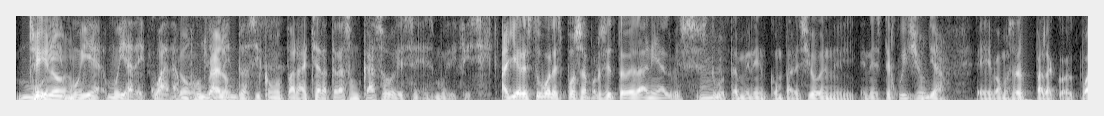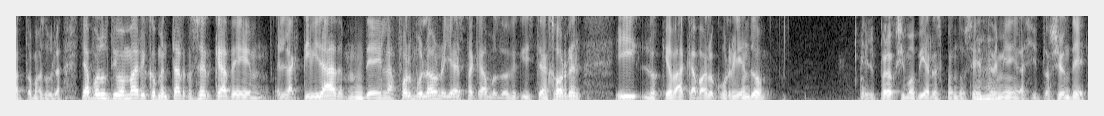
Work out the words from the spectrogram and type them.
muy, muy, muy adecuada. un fundamento así como para echar atrás un caso es, es, muy difícil. Ayer estuvo la esposa, por cierto, de Dani Alves, estuvo mm. también en compareció en, el, en este juicio. Ya. Eh, vamos a ver para cuánto más dura. Ya por último, Mario, comentarte acerca de la actividad de la Fórmula 1. Ya destacamos lo de Christian Horner y lo que va a acabar ocurriendo el próximo viernes cuando se termine la situación de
